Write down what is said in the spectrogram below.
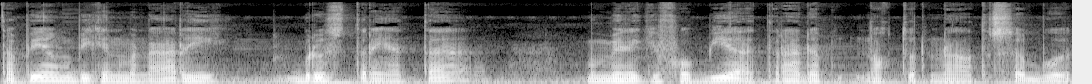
Tapi yang bikin menarik Bruce ternyata memiliki fobia terhadap nokturnal tersebut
